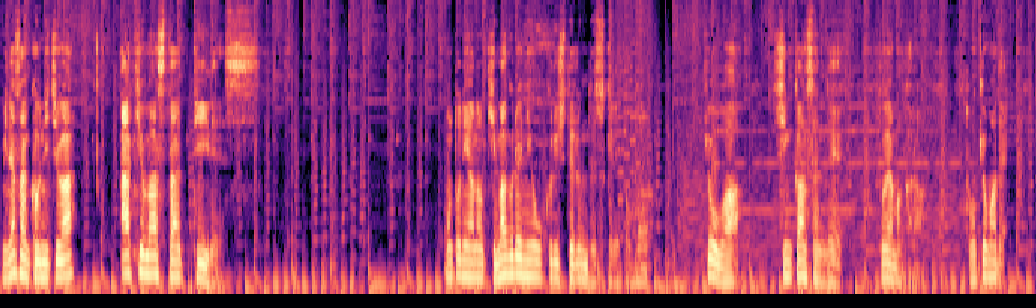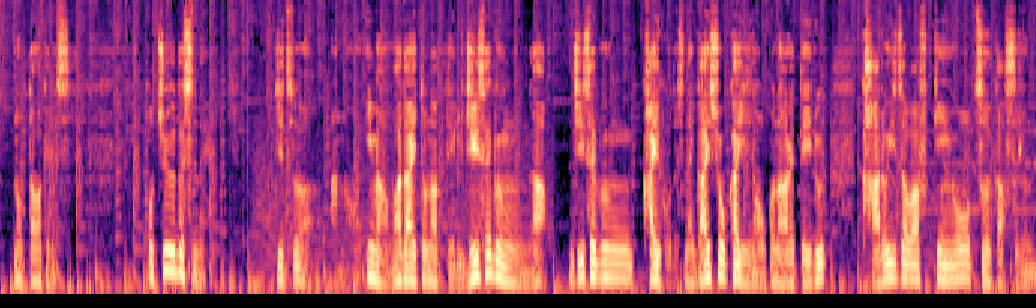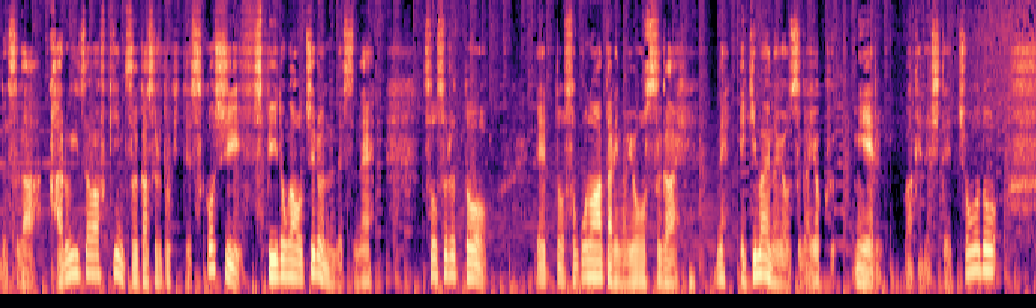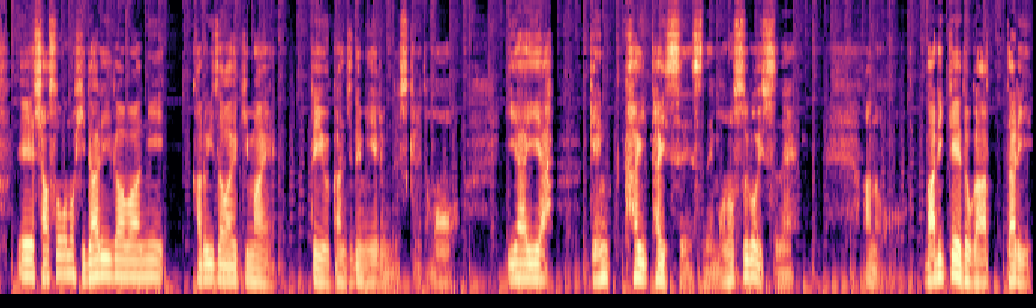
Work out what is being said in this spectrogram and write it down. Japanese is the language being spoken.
皆さんこんにちは。アキュマスター T です。本当にあの気まぐれにお送りしてるんですけれども、今日は新幹線で富山から東京まで乗ったわけです。途中ですね、実はあの今話題となっている G7 が G7 会合ですね、外相会議が行われている軽井沢付近を通過するんですが、軽井沢付近通過するときって少しスピードが落ちるんですね。そうすると、えっと、そこの辺りの様子が、ね、駅前の様子がよく見えるわけでして、ちょうど、えー車窓の左側に軽井沢駅前っていう感じで見えるんですけれども、いやいや、限界態勢ですね。ものすごいですね。あの、バリケードがあったり、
